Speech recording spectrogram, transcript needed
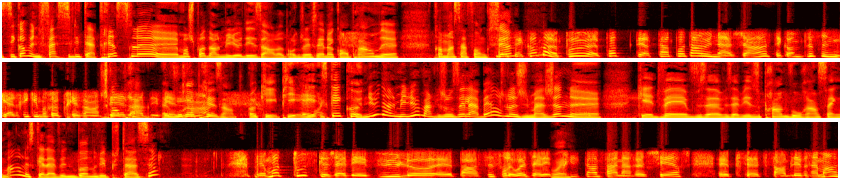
C'est comme une facilitatrice, là. Euh, moi, je suis pas dans le milieu des arts, là, donc j'essaie de comprendre comment ça fonctionne. C'est comme un peu, pas, pas, pas tant un agent, c'était comme plus une galerie qui me Je représentait comprends. lors Elle vous représente. OK. Puis, est-ce qu'elle est connue dans le milieu, Marie-Josée Laberge? Là, j'imagine euh, qu'elle devait, vous, a- vous aviez dû prendre vos renseignements. Est-ce qu'elle avait une bonne réputation? Ben moi, tout ce que j'avais vu là euh, passer sur le web, j'avais Ouais. pris le temps de faire ma recherche, euh, puis ça semblait vraiment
